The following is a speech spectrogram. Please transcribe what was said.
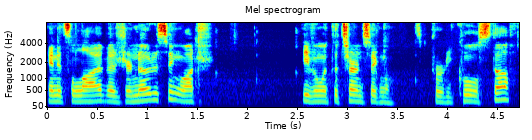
and it's alive as you're noticing. Watch, even with the turn signal. It's pretty cool stuff.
